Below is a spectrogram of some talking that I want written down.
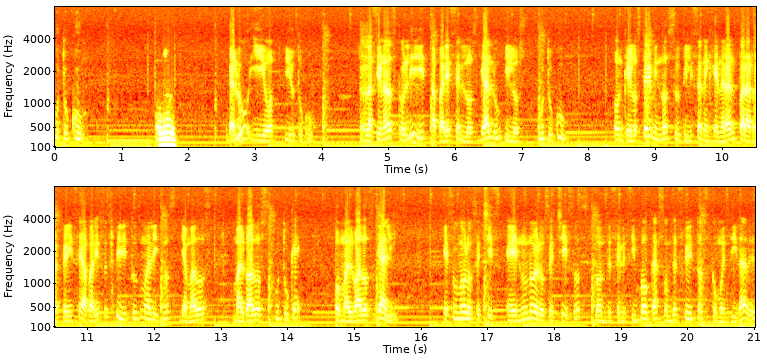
Utuku. Salud. Relacionados con Lilith aparecen los Galu y los Utuku, aunque los términos se utilizan en general para referirse a varios espíritus malignos llamados malvados Utuke o malvados Gali. Es uno de los hechizos, en uno de los hechizos donde se les invoca son descritos como entidades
